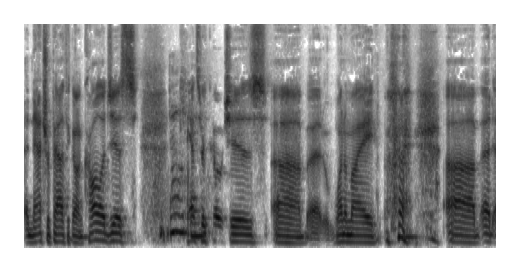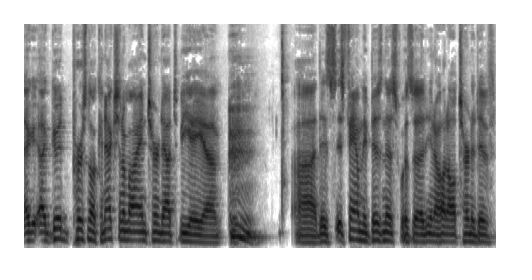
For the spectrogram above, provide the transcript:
naturopathic oncologists, okay. cancer coaches. Uh, one of my uh, a, a, good personal connection of mine turned out to be a uh, uh, this his family business was a you know an alternative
